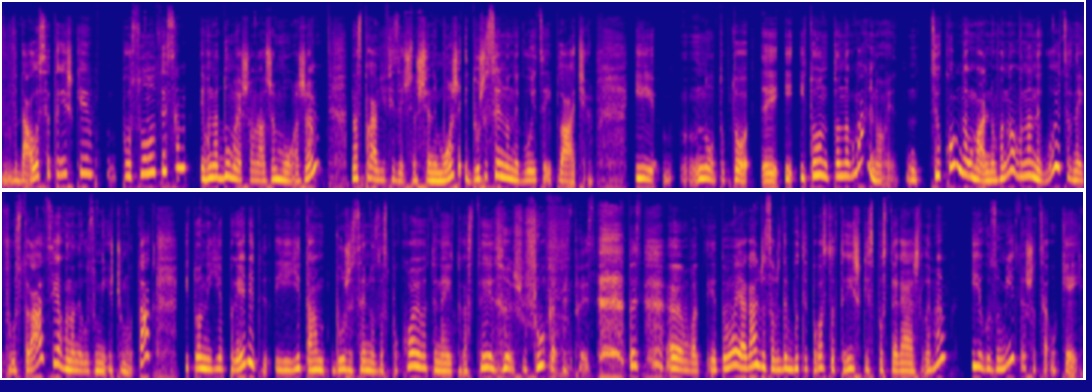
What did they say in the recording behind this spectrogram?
вдалося трішки просунутися, і вона думає, що вона вже може. Насправді фізично ще не може, і дуже сильно нервується і плаче. І ну, тобто, е, і, і то то нормально, цілком нормально. Вона вона нервується, в неї фрустрація, вона не розуміє, чому так, і то не є привід її там дуже сильно заспокоювати, нею трасти, шушукати. Тобто, тобто, от. І тому я раджу завжди бути просто трішки спостережливим. І розуміти, що це окей,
